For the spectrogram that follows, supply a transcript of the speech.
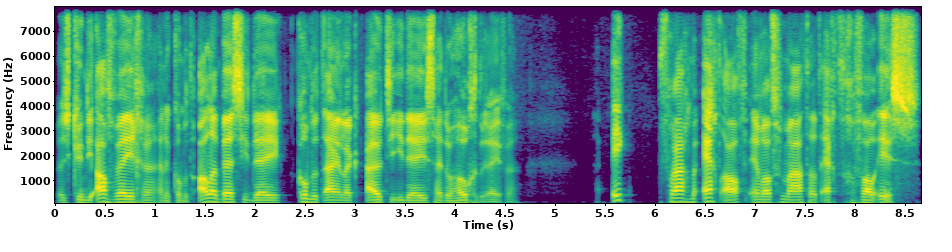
Dus je kunt die afwegen en dan komt het allerbeste idee, komt uiteindelijk uit die ideeënstrijd omhoog gedreven. Ik vraag me echt af in wat voor mate dat echt het geval is.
